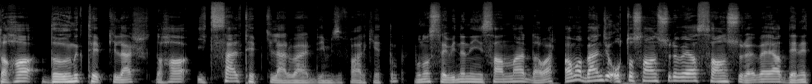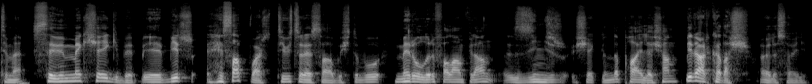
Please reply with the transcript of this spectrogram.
daha dağınık tepkiler, daha içsel tepkiler verdiğimizi fark ettim. Buna sevinen insanlar da var. Ama bence otosansüre veya sansüre veya denetime sevinmek şey gibi. Bir hesap var. Twitter hesabı işte bu meroları falan filan zincir şeklinde paylaşan bir arkadaş öyle söyleyeyim.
